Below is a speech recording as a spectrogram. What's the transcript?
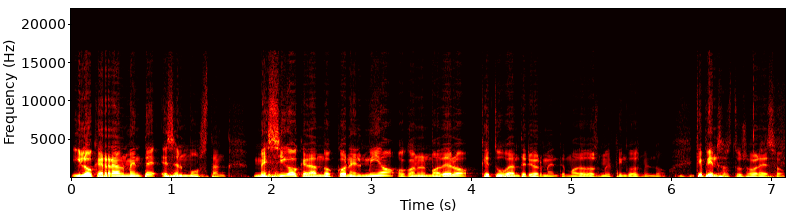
y lo que realmente es el Mustang. Me sigo quedando con el mío o con el modelo que tuve anteriormente, modelo 2005-2002. ¿Qué piensas tú sobre eso?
